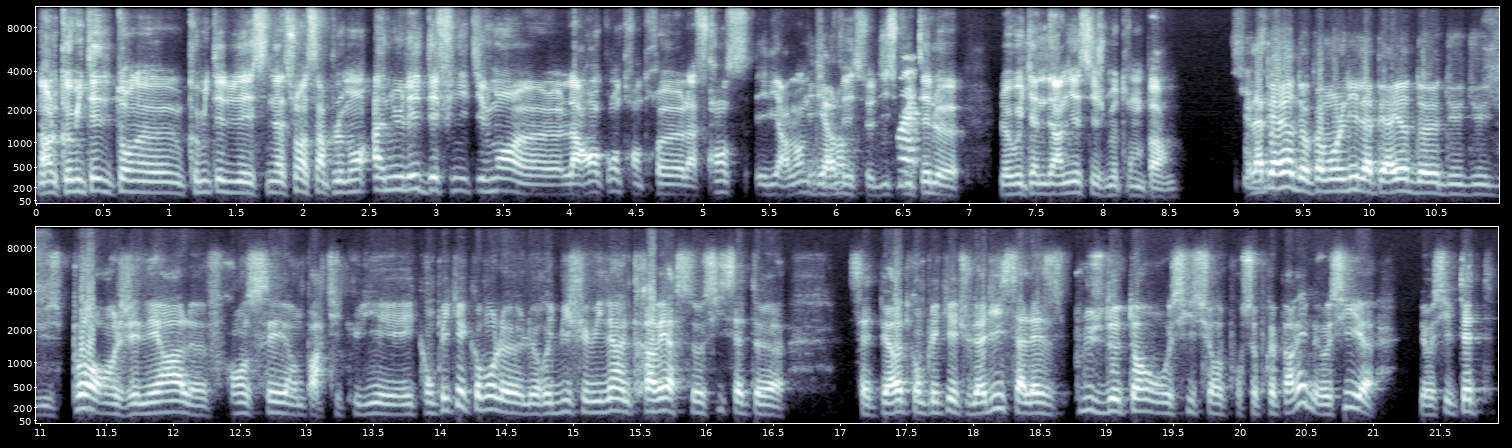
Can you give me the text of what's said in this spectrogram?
Non, le comité du, tourne, comité de destination a simplement annulé définitivement la rencontre entre la France et l'Irlande qui devait se disputer le, le week-end dernier, si je ne me trompe pas. La période, comme on le dit, la période du, du, sport en général, français en particulier, est compliquée. Comment le, le rugby féminin traverse aussi cette, cette période compliquée. Tu l'as dit, ça laisse plus de temps aussi pour se préparer, mais aussi, euh, il y a aussi peut-être,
